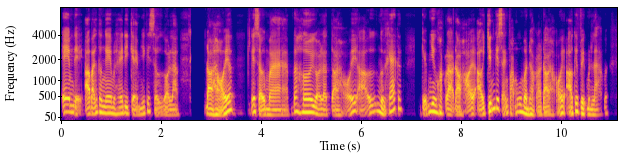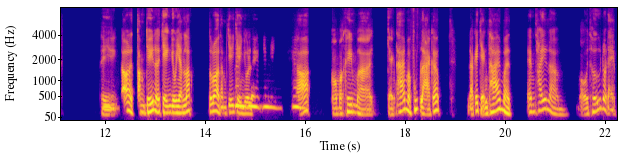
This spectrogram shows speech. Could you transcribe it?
em thì ở bản thân em là hay đi kèm với cái sự, gọi là, đòi hỏi á, cái sự mà nó hơi, gọi là, đòi hỏi ở người khác á, kiểu như, hoặc là đòi hỏi ở chính cái sản phẩm của mình, hoặc là đòi hỏi ở cái việc mình làm á. Thì Ừm. đó là tâm trí nó chen vô nhanh lắm, lúc đó là tâm trí Ừm, chen vô liền. ừm, ừm, ừm. Đó, còn mà khi mà trạng thái mà phúc lạc á, là cái trạng thái mà em thấy là mọi thứ nó đẹp,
